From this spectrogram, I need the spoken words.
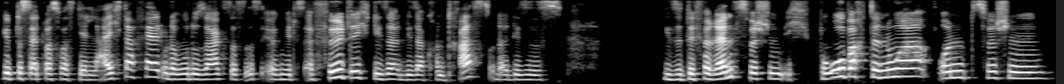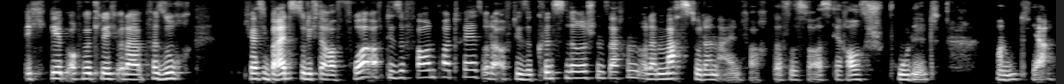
Gibt es etwas, was dir leichter fällt oder wo du sagst, das ist irgendwie, das erfüllt dich, dieser, dieser Kontrast oder dieses, diese Differenz zwischen ich beobachte nur und zwischen ich gebe auch wirklich oder versuche, ich weiß nicht, bereitest du dich darauf vor, auf diese Frauenporträts oder auf diese künstlerischen Sachen oder machst du dann einfach, dass es so aus dir raussprudelt? Und ja,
